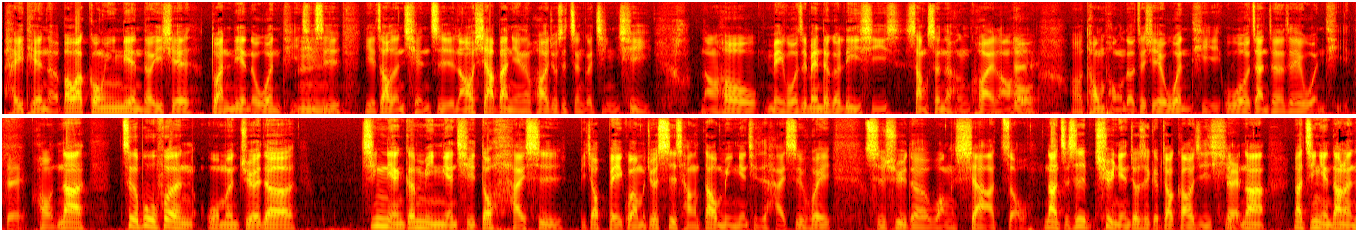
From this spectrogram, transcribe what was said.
黑天鹅，包括供应链的一些断裂的问题，其实也造成前置。然后下半年的话，就是整个景气，然后美国这边这个利息上升的很快，然后呃通膨的这些问题，乌俄战争的这些问题，对，好，那这个部分我们觉得。今年跟明年其实都还是比较悲观，我们觉得市场到明年其实还是会持续的往下走。那只是去年就是一个比较高基期，那那今年当然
